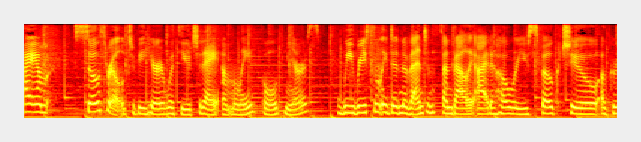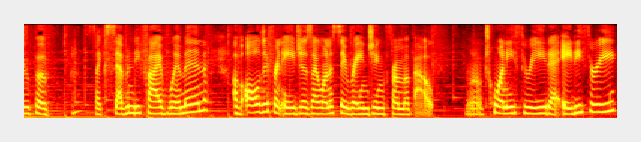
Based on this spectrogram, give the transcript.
I am so thrilled to be here with you today, Emily Gold-Mears. We recently did an event in Sun Valley, Idaho, where you spoke to a group of it's like 75 women of all different ages. I want to say ranging from about know, 23 to 83.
